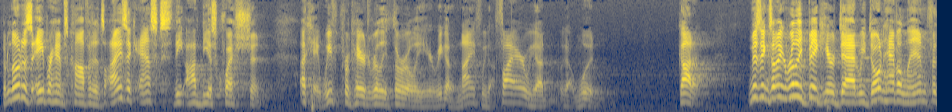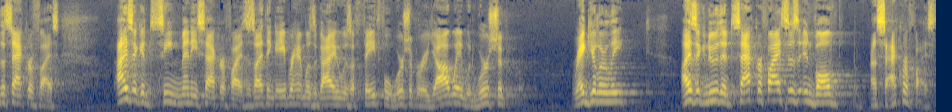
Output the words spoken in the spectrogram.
But notice Abraham's confidence. Isaac asks the obvious question okay, we've prepared really thoroughly here. We got a knife, we got fire, we got, we got wood. Got it. Missing something really big here, Dad. We don't have a lamb for the sacrifice. Isaac had seen many sacrifices. I think Abraham was a guy who was a faithful worshiper of Yahweh, would worship regularly. Isaac knew that sacrifices involved a sacrifice.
